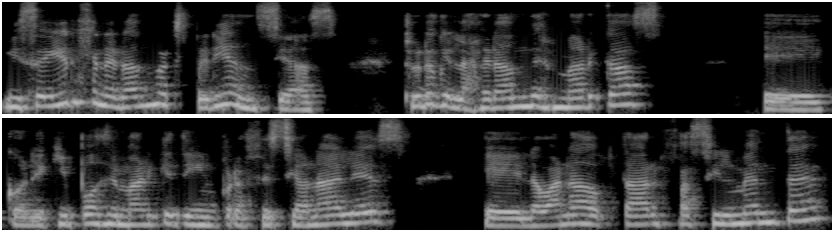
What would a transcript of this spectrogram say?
Y seguir generando experiencias. Yo creo que las grandes marcas eh, con equipos de marketing profesionales eh, lo van a adoptar fácilmente,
